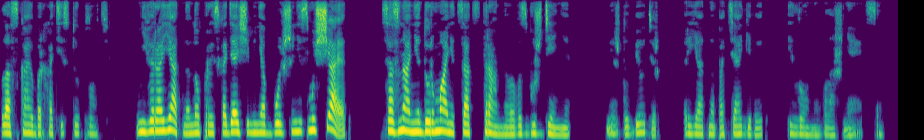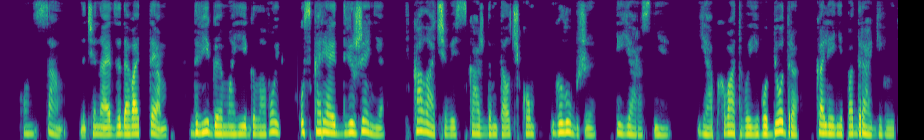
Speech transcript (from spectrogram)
ласкаю бархатистую плоть. Невероятно, но происходящее меня больше не смущает. Сознание дурманится от странного возбуждения. Между бедер приятно подтягивает и лона увлажняется. Он сам начинает задавать темп, двигая моей головой, ускоряет движение, вколачиваясь с каждым толчком глубже и яростнее. Я обхватываю его бедра, колени подрагивают.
